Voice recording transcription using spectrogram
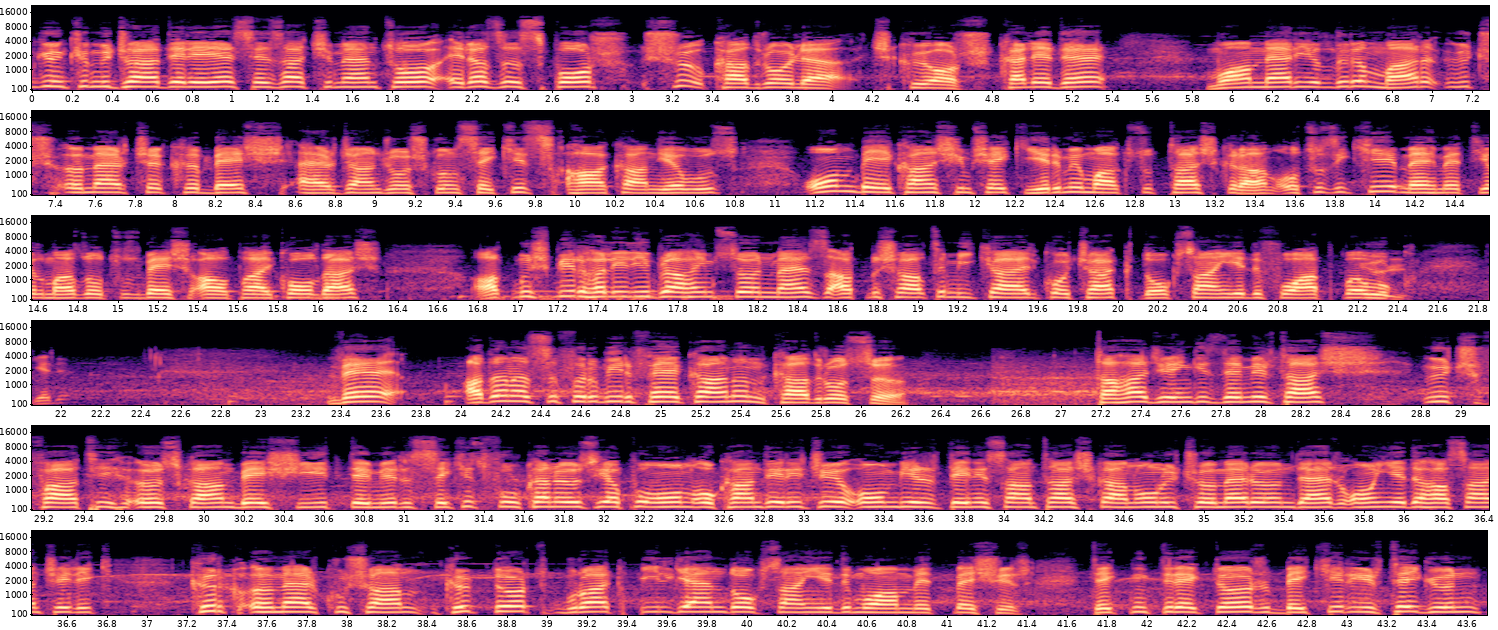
Bugünkü mücadeleye Seza Çimento Elazığ Spor şu kadroyla çıkıyor. Kalede Muammer Yıldırım var. 3 Ömer Çakı 5, Ercan Coşkun 8, Hakan Yavuz, 10 Beykan Şimşek, 20 Maksut Taşkıran, 32 Mehmet Yılmaz, 35 Alpay Koldaş, 61 Halil İbrahim Sönmez, 66 Mikail Koçak, 97 Fuat Bavuk. Ve Adana 01 FK'nın kadrosu. Taha Cengiz Demirtaş, 3 Fatih Özkan, 5 Yiğit Demir, 8 Furkan Özyapı, 10 Okan Derici, 11 Denizhan Taşkan, 13 Ömer Önder, 17 Hasan Çelik, 40 Ömer Kuşan, 44 Burak Bilgen, 97 Muhammed Beşir. Teknik direktör Bekir İrtegün,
